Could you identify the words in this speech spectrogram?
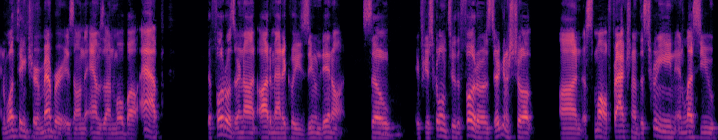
And one thing to remember is on the Amazon mobile app, the photos are not automatically zoomed in on. So mm-hmm. if you're scrolling through the photos, they're going to show up on a small fraction of the screen unless you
